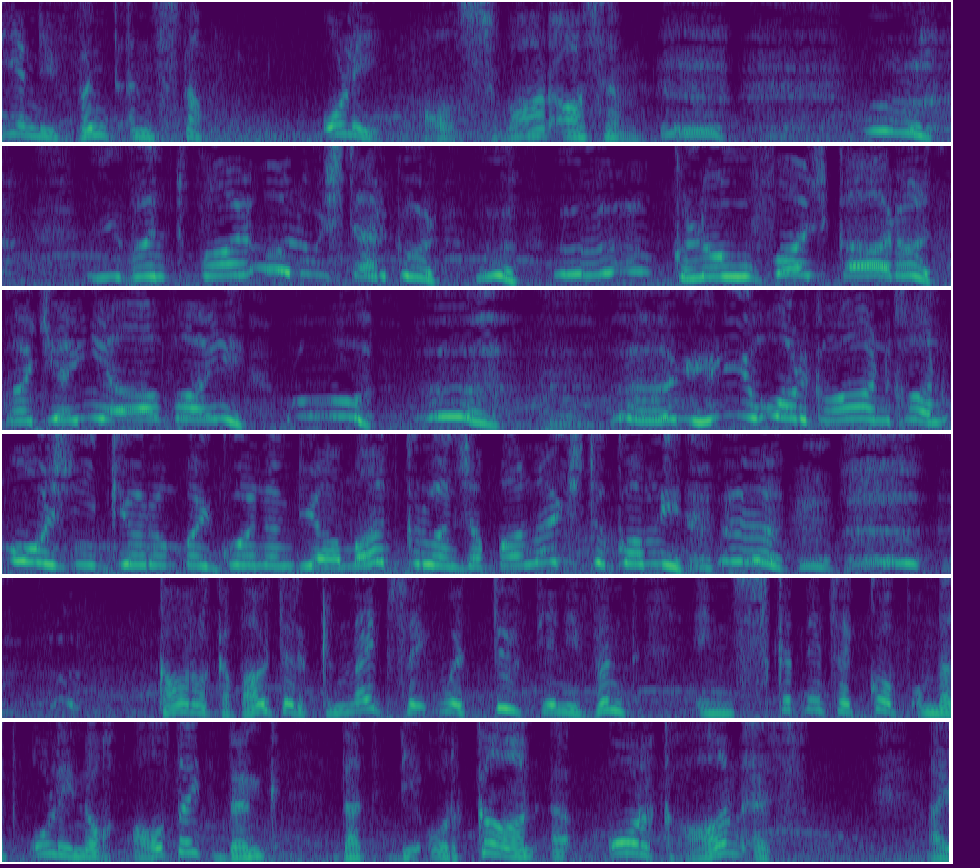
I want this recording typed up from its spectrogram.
teen die wind instap. Ollie haal swaar asem. Die wind waai al hoe sterker. Klou vas Karel, dat jy nie afwaai nie. Hierdie orkaan gaan ons nie keer om by koning Diamantkroon se paleis te kom nie. Karel Kabouter knyp sy oë toe teen die wind en skud net sy kop omdat Ollie nog altyd dink dat die orkaan 'n orkhaan is. Hy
